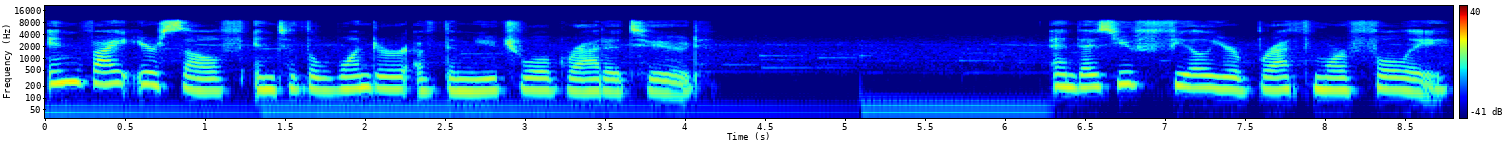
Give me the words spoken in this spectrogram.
Invite yourself into the wonder of the mutual gratitude. And as you feel your breath more fully,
